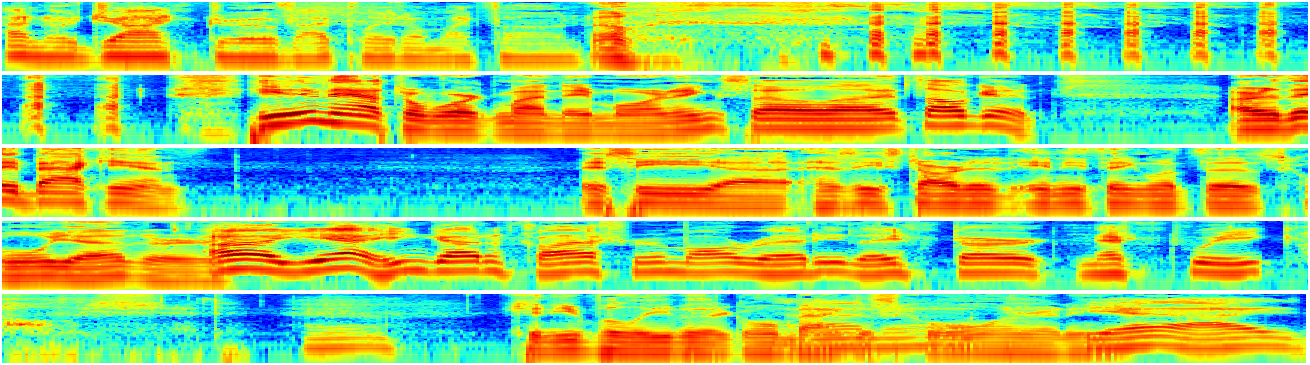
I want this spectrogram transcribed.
I know Josh drove. I played on my phone. Oh. He didn't have to work Monday morning, so uh, it's all good. Are they back in? Is he? Uh, has he started anything with the school yet? Or Uh, yeah, he got in classroom already. They start next week. holy shit! Yeah. Can you believe? They're going back I to know. school already? Yeah, I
